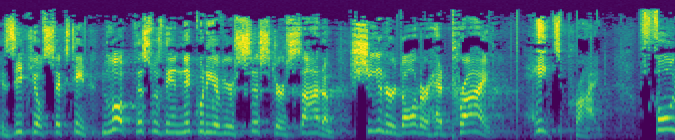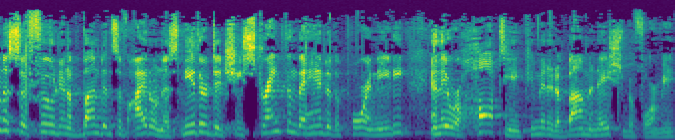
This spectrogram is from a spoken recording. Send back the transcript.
Ezekiel 16. Look, this was the iniquity of your sister Sodom. She and her daughter had pride, hates pride, fullness of food and abundance of idleness. Neither did she strengthen the hand of the poor and needy, and they were haughty and committed abomination before me.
